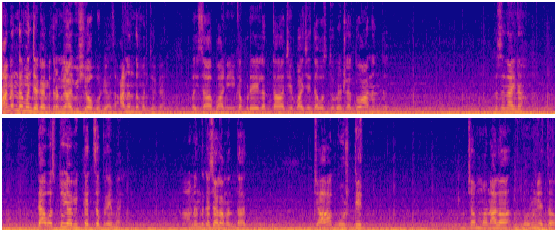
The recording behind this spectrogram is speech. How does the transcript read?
आनंद म्हणजे काय? मित्रांनो या विषयावर बोलूया आज. आनंद म्हणजे काय? पैसा पाणी कपडे लत्ता जे पाहिजे त्या वस्तू भेटल्या तो आनंद. तसं नाही ना? त्या वस्तू या विकतचं प्रेम आहे. आनंद कशाला म्हणतात? ज्या गोष्टीत तुमच्या मनाला भरून येतं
